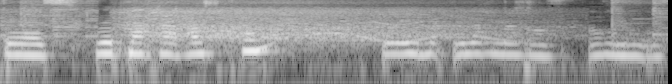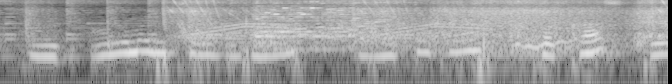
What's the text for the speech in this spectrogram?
Das wird nachher rauskommen. Ja, ich hab noch mal auf, auch noch auf halt auch nochmal die Chance gemacht. Podcast. Und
